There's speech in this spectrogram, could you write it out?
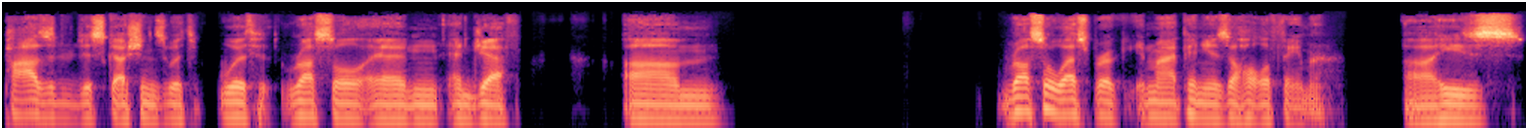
positive discussions with with Russell and and Jeff. Um, Russell Westbrook, in my opinion, is a Hall of Famer. Uh, he's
